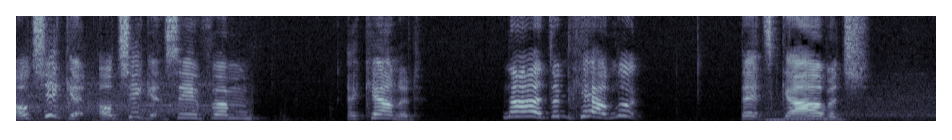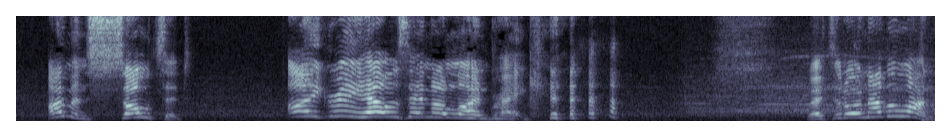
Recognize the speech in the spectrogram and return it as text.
I'll check it. I'll check it. See if um it counted. No, it didn't count. Look. That's garbage. I'm insulted. I agree. How is that not a line break? have do another one.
